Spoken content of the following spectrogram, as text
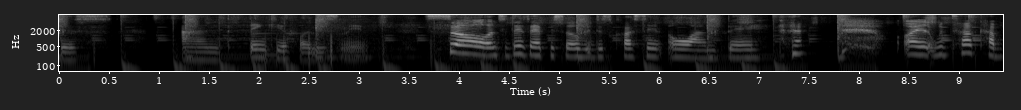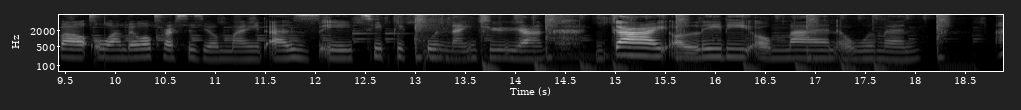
this. And thank you for listening. So, on today's episode, we're discussing Owambe. we talk about Owambe, what crosses your mind as a typical Nigerian guy or lady or man or woman.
